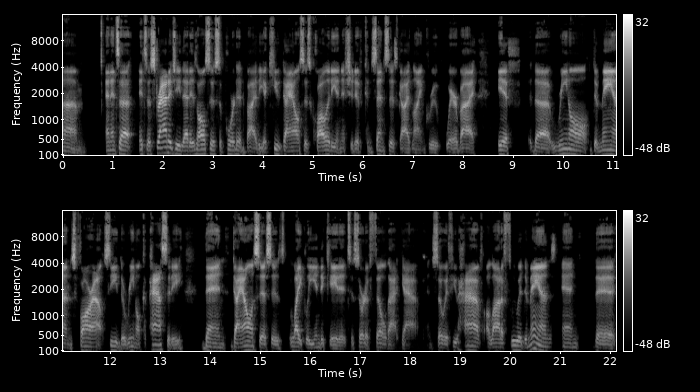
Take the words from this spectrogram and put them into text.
Um, and it's a it's a strategy that is also supported by the Acute Dialysis Quality Initiative Consensus Guideline Group, whereby if the renal demands far exceed the renal capacity, then dialysis is likely indicated to sort of fill that gap. And so, if you have a lot of fluid demands and the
